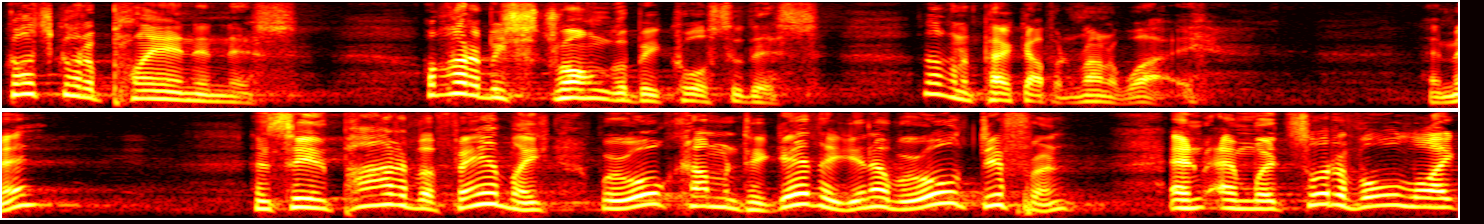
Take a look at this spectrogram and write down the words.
God's got a plan in this. I've got to be stronger because of this. I'm not going to pack up and run away. Amen? And see, part of a family, we're all coming together, you know, we're all different and, and we're sort of all like,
